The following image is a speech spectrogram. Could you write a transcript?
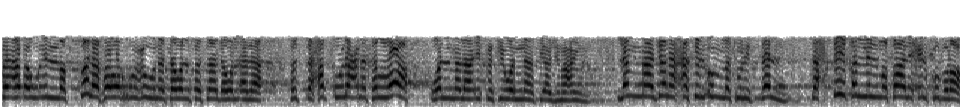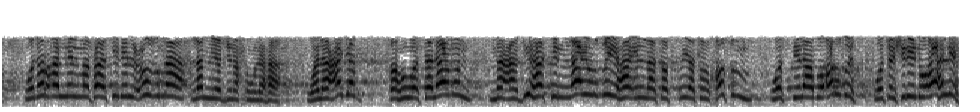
فأبوا إلا الصلف والرعونة والفساد والأذى فاستحقوا لعنة الله والملائكة والناس أجمعين. لما جنحت الأمة للسلم تحقيقا للمصالح الكبرى ودرءا للمفاسد العظمى لم يجنحوا لها. ولا عجب فهو سلام مع جهة لا يرضيها إلا تصفية الخصم واستلاب أرضه وتشريد أهله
